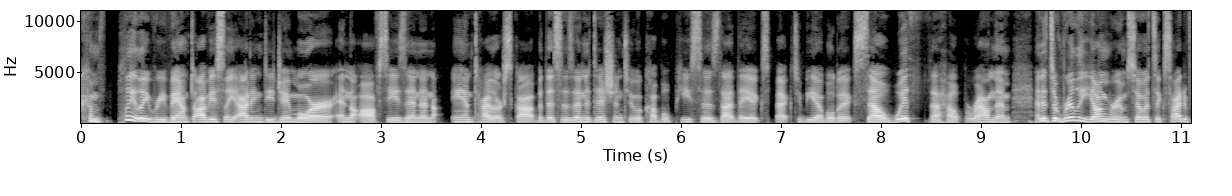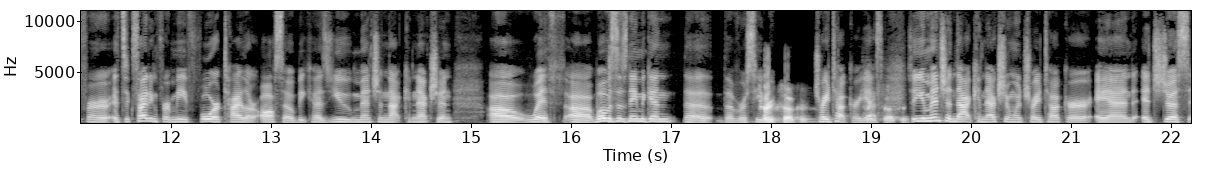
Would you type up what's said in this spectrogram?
completely revamped, obviously adding DJ Moore in the offseason and, and Tyler Scott, but this is in addition to a couple pieces that they expect to be able to excel with the help around them. And it's a really young room, so it's excited for it's exciting for me for Tyler also because you mentioned that connection uh, with uh, what was his name again? The the receiver Tre Tucker. Tre Tucker, yes. Tre Tucker. So you mentioned that connection with Tre Tucker, and it's just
